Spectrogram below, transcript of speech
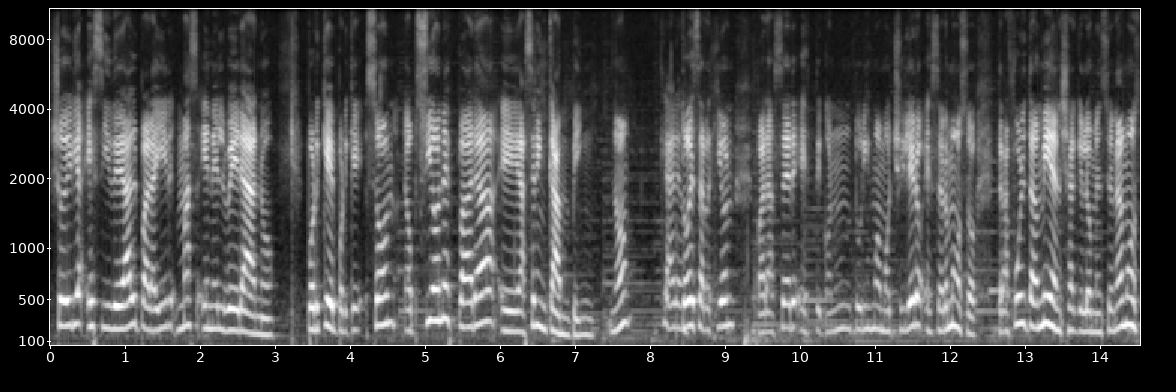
yo diría es ideal para ir más en el verano. ¿Por qué? Porque son opciones para eh, hacer en camping, ¿no? Toda esa región para hacer este con un turismo mochilero es hermoso. Traful también, ya que lo mencionamos,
